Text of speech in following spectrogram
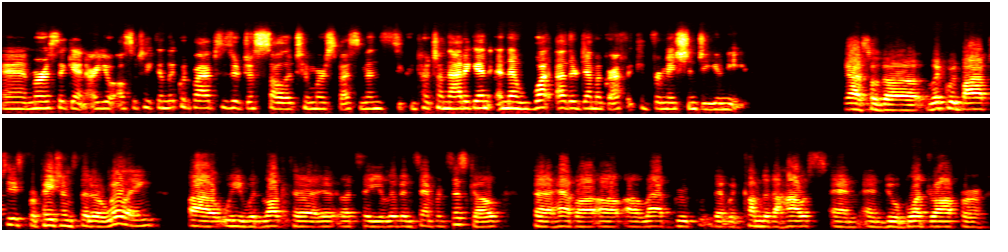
And Marissa, again, are you also taking liquid biopsies or just solid tumor specimens? You can touch on that again. And then what other demographic information do you need? Yeah, so the liquid biopsies for patients that are willing, uh, we would love to, let's say you live in San Francisco, to have a, a, a, lab group that would come to the house and, and do a blood draw for,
